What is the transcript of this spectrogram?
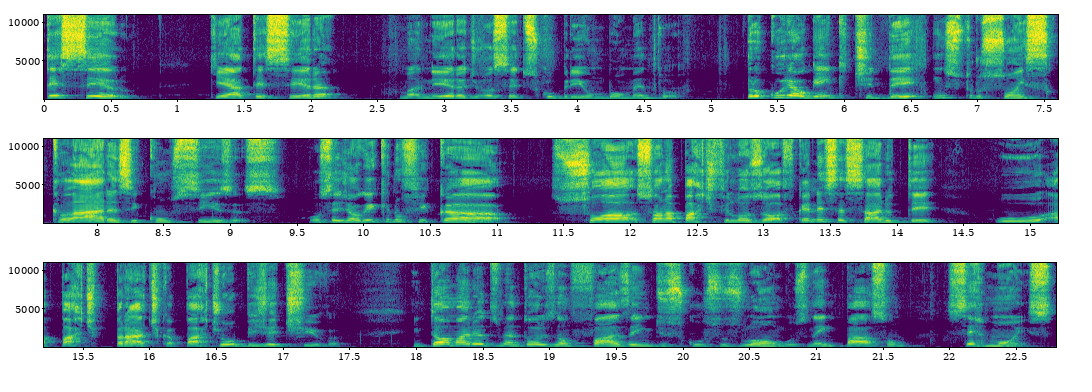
Terceiro, que é a terceira maneira de você descobrir um bom mentor. Procure alguém que te dê instruções claras e concisas. Ou seja, alguém que não fica só, só na parte filosófica. É necessário ter o, a parte prática, a parte objetiva. Então a maioria dos mentores não fazem discursos longos, nem passam sermões.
